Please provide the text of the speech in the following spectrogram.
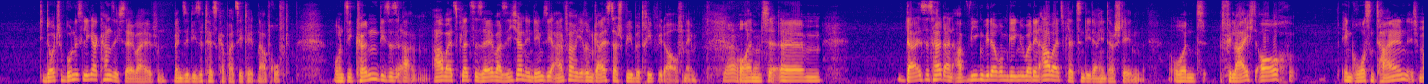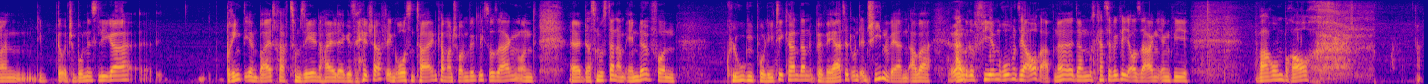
Die deutsche Bundesliga kann sich selber helfen, wenn sie diese Testkapazitäten abruft. Und sie können diese Ar- Arbeitsplätze selber sichern, indem sie einfach ihren Geisterspielbetrieb wieder aufnehmen. Ja, Und ähm, da ist es halt ein Abwiegen wiederum gegenüber den Arbeitsplätzen, die dahinter stehen. Und vielleicht auch in großen Teilen, ich meine, die deutsche Bundesliga äh, bringt ihren Beitrag zum Seelenheil der Gesellschaft. In großen Teilen kann man schon wirklich so sagen. Und äh, das muss dann am Ende von klugen Politikern dann bewertet und entschieden werden. Aber andere Firmen rufen es ja auch ab. Ne? Dann muss, kannst du wirklich auch sagen, irgendwie, warum braucht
